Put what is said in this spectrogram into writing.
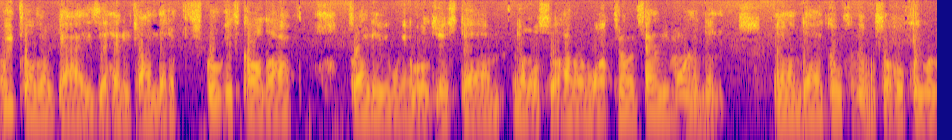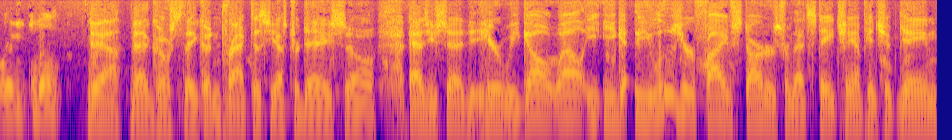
we told our guys ahead of time that if school gets called off Friday, we will just, um, you know, we'll still have our walkthrough on Saturday morning and and uh, go from there. So hopefully we're ready today. Yeah, of course they couldn't practice yesterday, so as you said, here we go. Well, you, you get you lose your five starters from that state championship game.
